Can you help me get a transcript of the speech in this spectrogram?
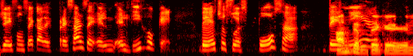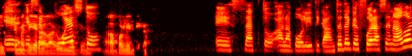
Jay Fonseca de expresarse, él, él dijo que de hecho su esposa antes de que él se e-, metiera a la, puesto, a la política. Exacto, a la política. Antes de que fuera senador,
